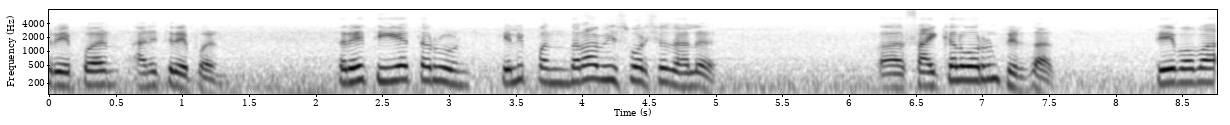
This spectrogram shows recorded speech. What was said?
त्रेपन्न आणि त्रेपन्न. तर हे तिघे तरुण गेली पंधरा वीस वर्ष झालं सायकलवरून फिरतात. ते बाबा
